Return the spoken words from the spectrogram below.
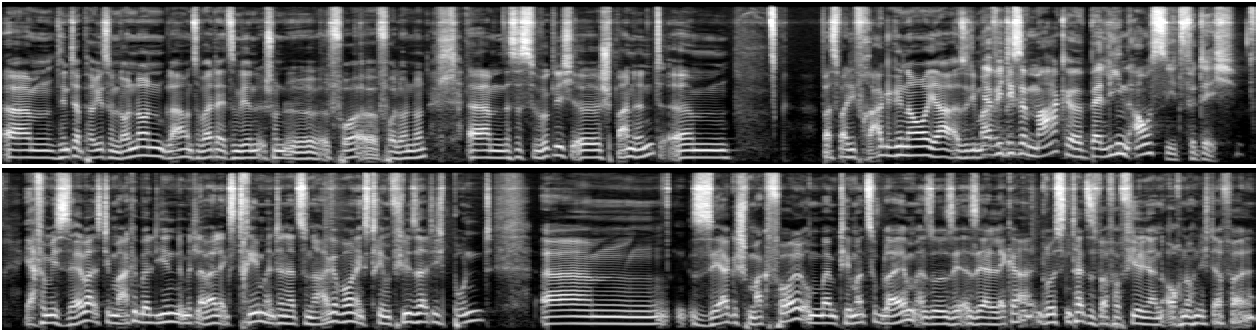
Ähm, hinter Paris und London, bla und so weiter. Jetzt sind wir schon äh, vor, vor London. Ähm, das ist wirklich spannend. Was war die Frage genau? Ja, also die Marke Ja, wie diese Marke Berlin aussieht für dich. Ja, für mich selber ist die Marke Berlin mittlerweile extrem international geworden, extrem vielseitig, bunt, ähm, sehr geschmackvoll, um beim Thema zu bleiben. Also sehr, sehr lecker größtenteils. Das war vor vielen Jahren auch noch nicht der Fall.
